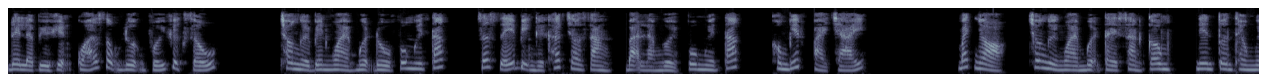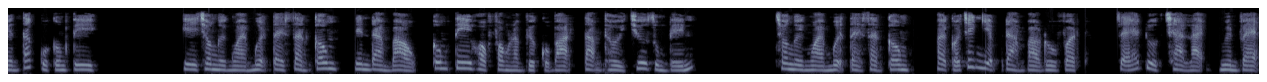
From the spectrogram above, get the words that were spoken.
đây là biểu hiện quá rộng lượng với việc xấu. Cho người bên ngoài mượn đồ vô nguyên tắc, rất dễ bị người khác cho rằng bạn là người vô nguyên tắc, không biết phải trái. Mách nhỏ, cho người ngoài mượn tài sản công nên tuân theo nguyên tắc của công ty. Khi cho người ngoài mượn tài sản công nên đảm bảo công ty hoặc phòng làm việc của bạn tạm thời chưa dùng đến. Cho người ngoài mượn tài sản công phải có trách nhiệm đảm bảo đồ vật sẽ được trả lại nguyên vẹn.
